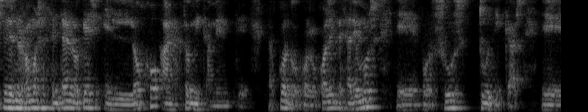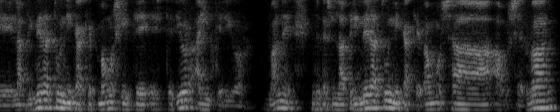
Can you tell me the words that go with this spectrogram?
Entonces nos vamos a centrar en lo que es el ojo anatómicamente, ¿de acuerdo? Con lo cual empezaremos eh, por sus túnicas. Eh, la primera túnica que vamos a ir de exterior a interior, ¿vale? Entonces la primera túnica que vamos a, observar,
